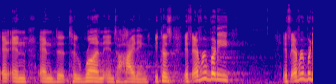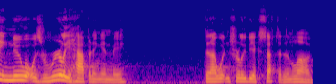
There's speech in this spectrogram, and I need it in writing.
and, and, and to, to run into hiding. Because if everybody, if everybody knew what was really happening in me, then I wouldn't truly be accepted and loved.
